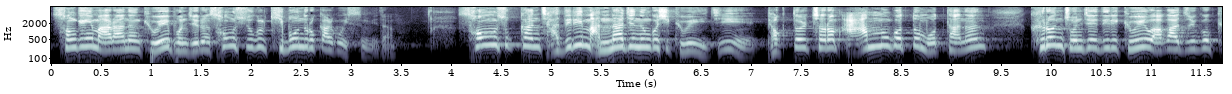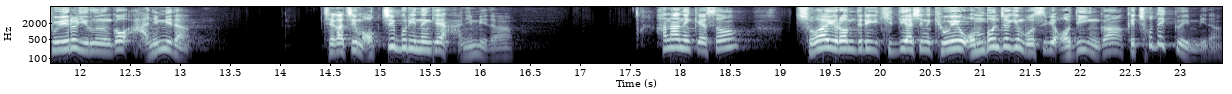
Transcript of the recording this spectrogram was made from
성경이 말하는 교회의 본질은 성숙을 기본으로 깔고 있습니다. 성숙한 자들이 만나지는 것이 교회이지 벽돌처럼 아무것도 못하는 그런 존재들이 교회에 와가지고 교회를 이루는 거 아닙니다. 제가 지금 억지 부리는 게 아닙니다. 하나님께서 저와 여러분들이 기대하시는 교회의 원본적인 모습이 어디인가? 그게 초대교회입니다.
